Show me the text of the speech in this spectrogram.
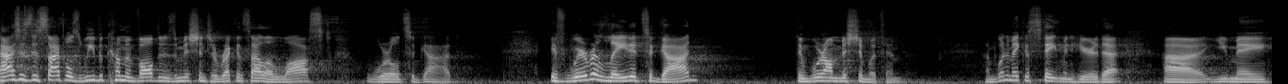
As his disciples, we become involved in his mission to reconcile a lost world to God. If we're related to God, then we're on mission with him. I'm going to make a statement here that uh, you may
